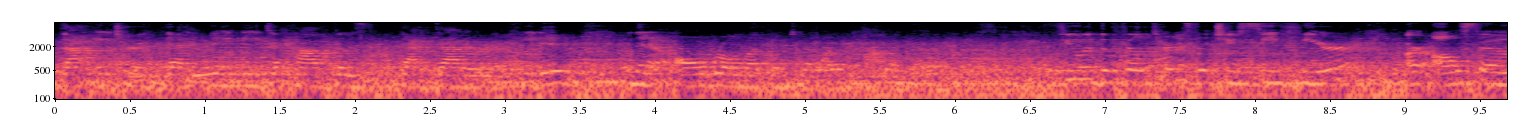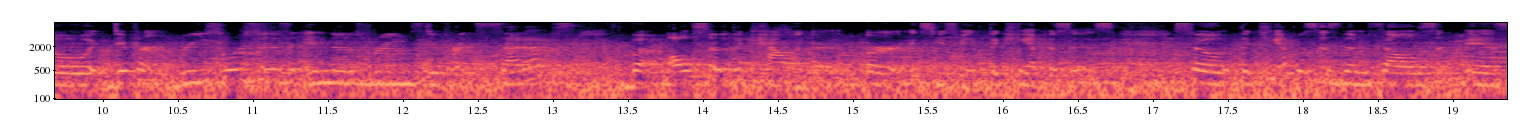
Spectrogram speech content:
of that nature, that they need to have those that data repeated, and then it all roll up into one calendar. A few of the filters that you see here are also different resources in those rooms, different setups, but also the calendar, or excuse me, the campuses. So the campuses themselves is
